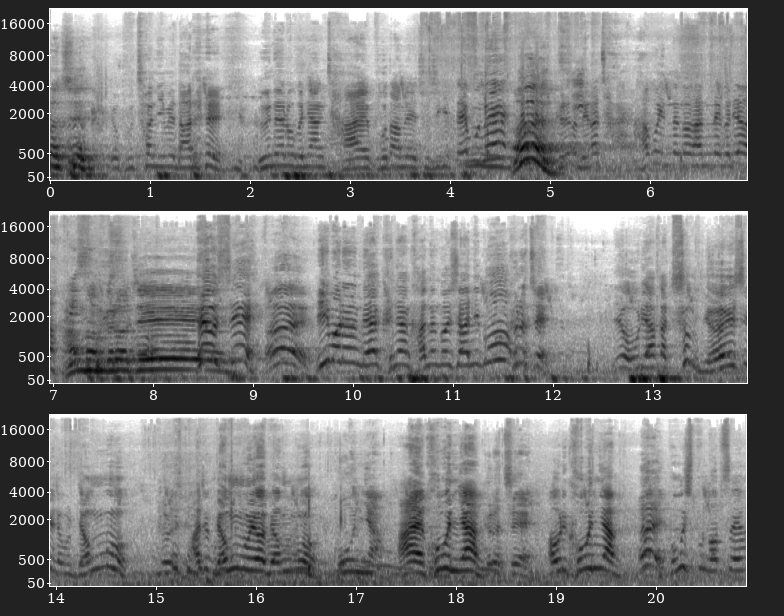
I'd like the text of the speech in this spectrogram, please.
그렇지. 그 부처님이 나를 은혜로 그냥 잘 보담해 주시기 때문에 어이. 그래서 내가 잘 하고 있는 것 같네 그려 한번 그러지. 배우씨 이번에는 내가 그냥 가는 것이 아니고 그렇지 우리 아까 춤 열심히 우리 명무 아주 명무요 명무 고운 양. 아 고운 양 그렇지. 아, 우리 고은 양 보고 싶은 거 없어요?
